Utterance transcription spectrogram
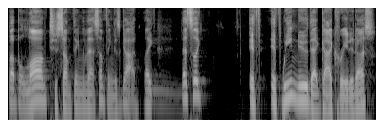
but belong to something, and that something is God. Like that's like if if we knew that God created us,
